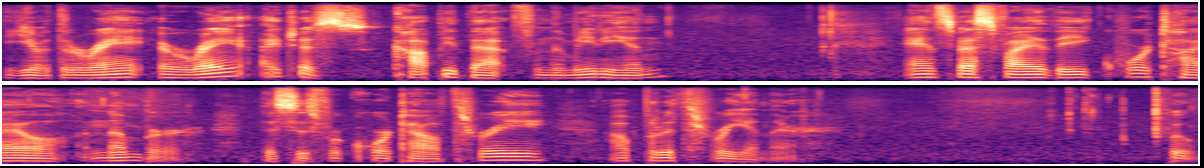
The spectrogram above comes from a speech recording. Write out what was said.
You give it the array, array. I just copied that from the median and specify the quartile number. This is for quartile 3. I'll put a 3 in there. Boom.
